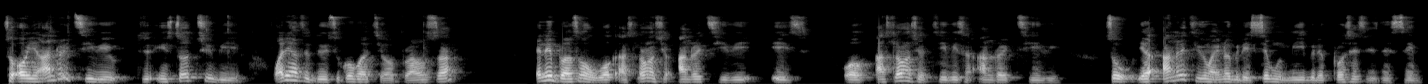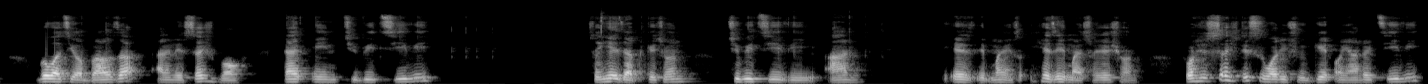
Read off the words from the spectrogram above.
So on your Android TV, to install Tubi, what you have to do is to go over to your browser. Any browser will work as long as your Android TV is, or as long as your TV is an Android TV. So your Android TV might not be the same with me, but the process is the same go back to your browser and in the search box type in Tubi TV. So here's the application Tubi TV and here's my here's my suggestion. Once you search, this is what you should get on your Android TV.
